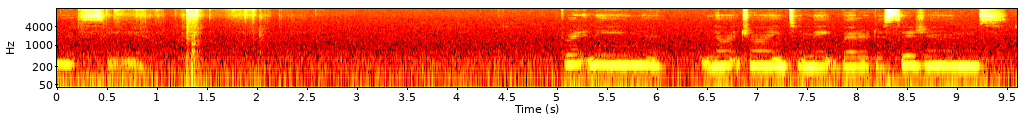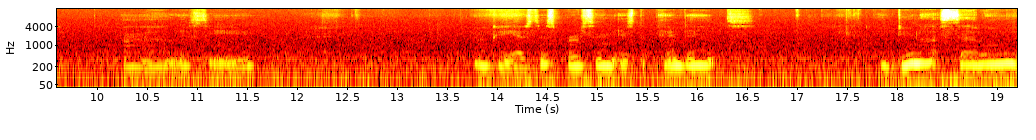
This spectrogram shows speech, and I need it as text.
Let's see. Threatening, not trying to make better decisions. Uh, let's see. Okay, yes, this person is dependent. Do not settle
